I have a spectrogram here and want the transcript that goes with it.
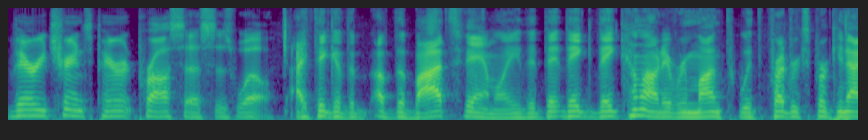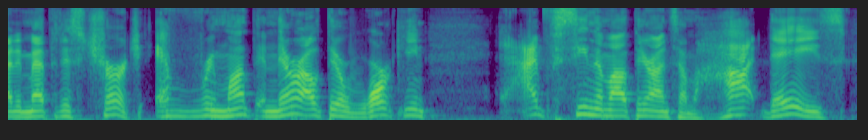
very transparent process as well. I think of the of the Bots family that they, they they come out every month with Fredericksburg United Methodist Church every month, and they're out there working. I've seen them out there on some hot days,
